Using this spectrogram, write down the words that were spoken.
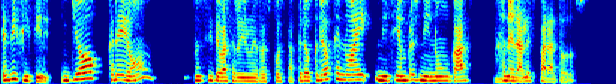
es difícil. Yo creo, no sé si te va a servir mi respuesta, pero creo que no hay ni siempre ni nunca generales para todos.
